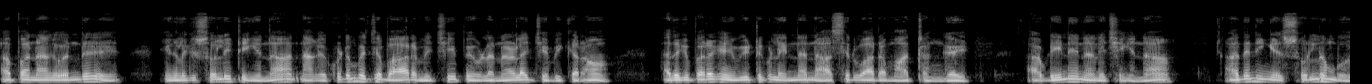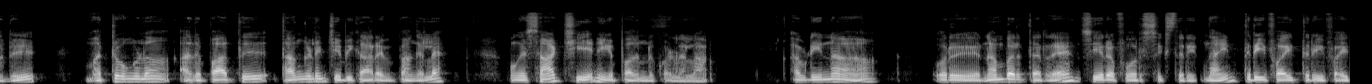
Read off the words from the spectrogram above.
அப்போ நாங்கள் வந்து எங்களுக்கு சொல்லிட்டீங்கன்னா நாங்கள் குடும்ப ஜெபம் ஆரம்பித்து இப்போ இவ்வளோ நாளாக ஜெபிக்கிறோம். அதுக்கு பிறகு என் வீட்டுக்குள்ளே என்னென்ன ஆசீர்வாத மாற்றங்கள்? அப்படின்னு நினச்சிங்கன்னா அதை நீங்கள் சொல்லும்போது மற்றவங்களும் அதை பார்த்து தாங்களும் ஜெபிக்க ஆரம்பிப்பாங்கல்ல? உங்கள் சாட்சியை நீங்கள் பகிர்ந்து கொள்ளலாம். அப்படின்னா ஒரு நம்பர் தர்றேன். Zero four six three nine three five three five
